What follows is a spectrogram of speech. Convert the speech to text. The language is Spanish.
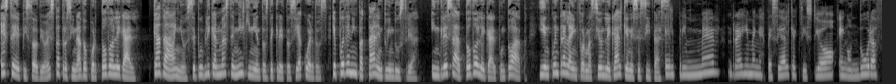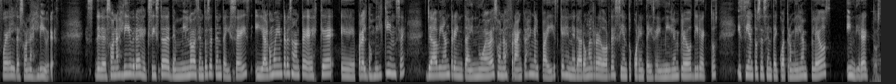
Este episodio es patrocinado por Todo Legal. Cada año se publican más de 1.500 decretos y acuerdos que pueden impactar en tu industria. Ingresa a todolegal.app y encuentra la información legal que necesitas. El primer régimen especial que existió en Honduras fue el de zonas libres de zonas libres existe desde 1976 y algo muy interesante es que eh, para el 2015 ya habían 39 zonas francas en el país que generaron alrededor de 146 mil empleos directos y 164 mil empleos indirectos.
